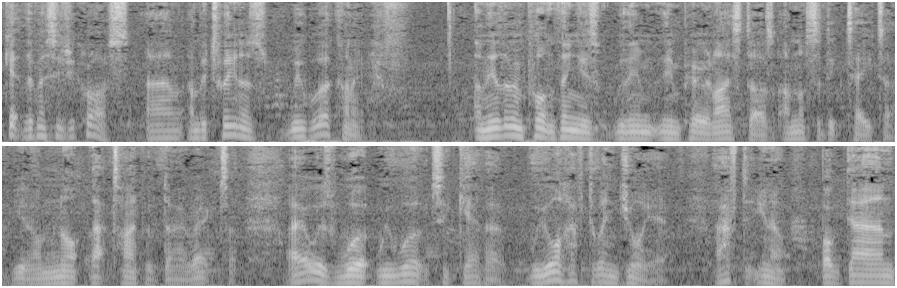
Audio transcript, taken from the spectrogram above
get the message across, um, and between us, we work on it. and the other important thing is with the, the Imperial Ice Stars, I'm not a dictator. You know, I'm not that type of director. I always work. We work together. We all have to enjoy it. I have to, you know, Bogdan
